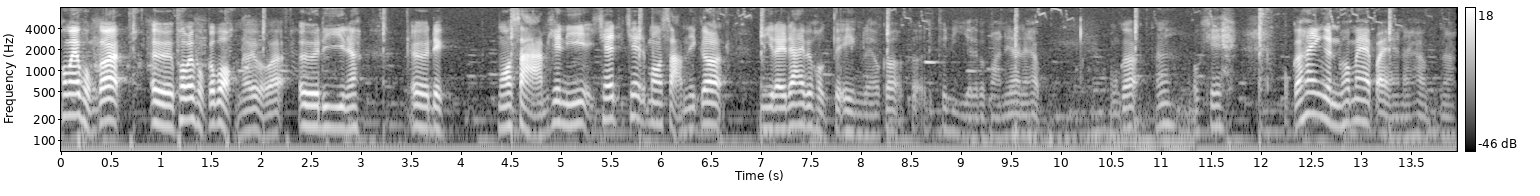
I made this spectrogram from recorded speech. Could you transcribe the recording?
พ่อแม่ผมก็เออพ่อแม่ผมก็บอกนะแบบว่าเออดีนะเออเด็กมสามแค่นี้แค่แค่มสามนี่ก็มีรายได้เป็นของตัวเองแล้วก็ก็ก็ดีอะไรประมาณนี้นะครับ ก็เออโอเค ผมก็ให้เงินพ่อแม่ไปนะครับนะ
